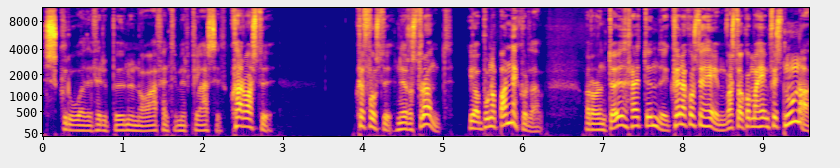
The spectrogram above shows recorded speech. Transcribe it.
skrúaði fyrir bunun og afhendi mér glasið. Hvar varstu? Hvert fóstu? Nýður á strönd? Já, búin að banna ykkur það. Var orðin döð hrætt um þig. Hvernig kostu heim? Varstu að koma heim fyrst núna?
